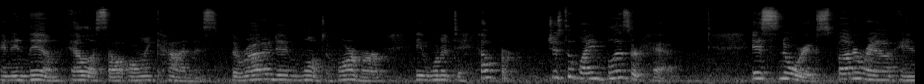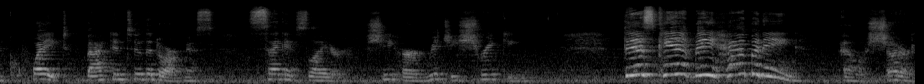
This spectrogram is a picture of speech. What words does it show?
and in them Ella saw only kindness. The rhino didn't want to harm her, it wanted to help her, just the way Blizzard had. It snorted, spun around, and quaked back into the darkness. Seconds later, she heard Richie shrieking. This can't be happening! Ella shuddered.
